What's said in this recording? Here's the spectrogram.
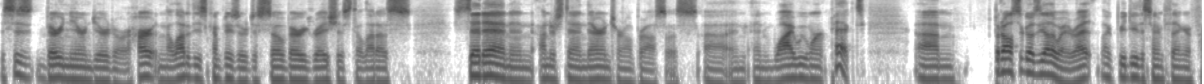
this is very near and dear to our heart. And a lot of these companies are just so very gracious to let us sit in and understand their internal process uh, and, and why we weren't picked. Um, but it also goes the other way, right? Like we do the same thing if,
